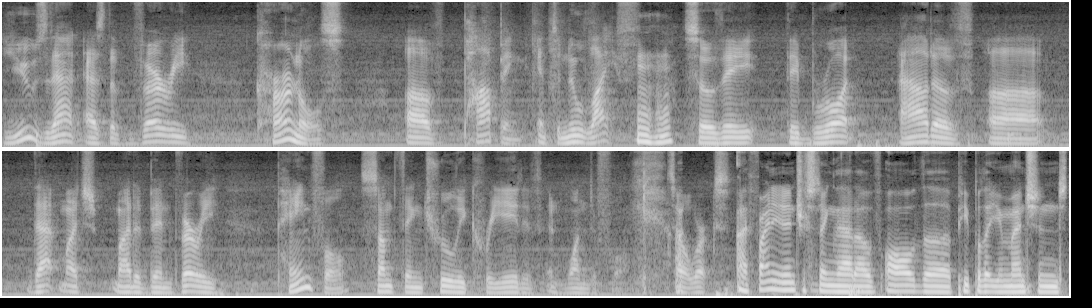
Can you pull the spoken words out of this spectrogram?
used that as the very kernels of popping into new life. Mm-hmm. So they they brought out of uh, that much might have been very painful something truly creative and wonderful. That's how it works. I find it interesting that of all the people that you mentioned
